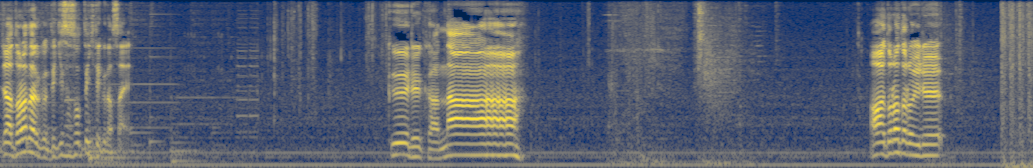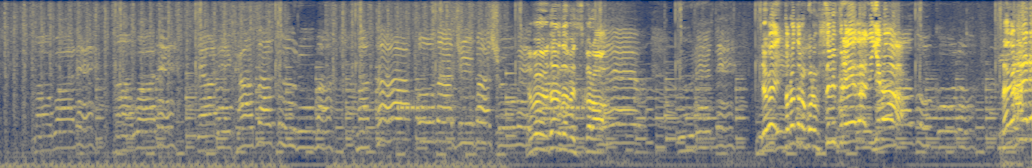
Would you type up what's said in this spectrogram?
じゃあトラ太郎君敵誘ってきてください。来るかな？あートラ太郎いる。回れ。やれ風車また同じ場所へ。やばい誰だ別から。やばいトラ太郎これ普通にプレイだ逃げろ。中入れ。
